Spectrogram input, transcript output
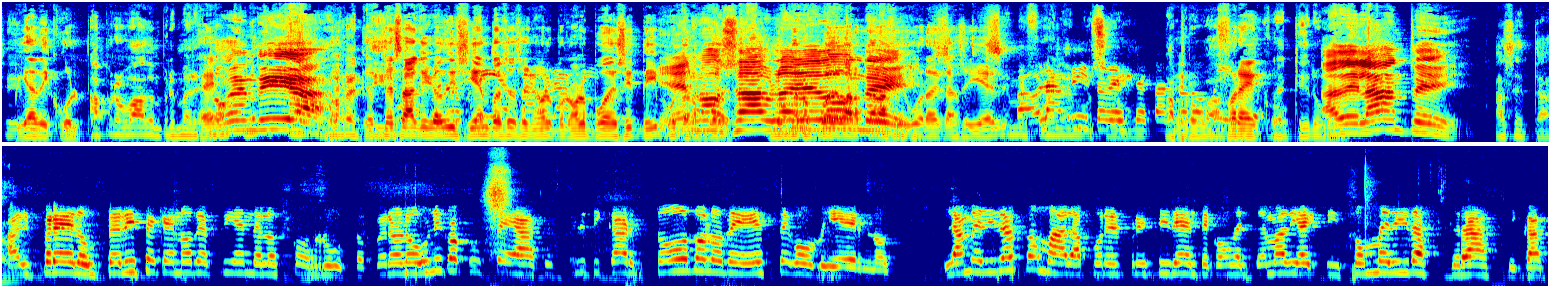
Pida disculpas. Aprobado en primer ¿Eh? Buen día. Que usted sabe que yo diciendo a ese señor, pero no le puedo decir tipo. ¿Quién Usted no puede, habla usted de no puede abarcar la dónde? figura del canciller. Paola Brito desde Domingo. Freco. Adelante. Alfredo, usted dice que no defiende a los corruptos, pero lo único que usted hace es criticar todo lo de este gobierno. Las medidas tomadas por el presidente con el tema de Haití son medidas drásticas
